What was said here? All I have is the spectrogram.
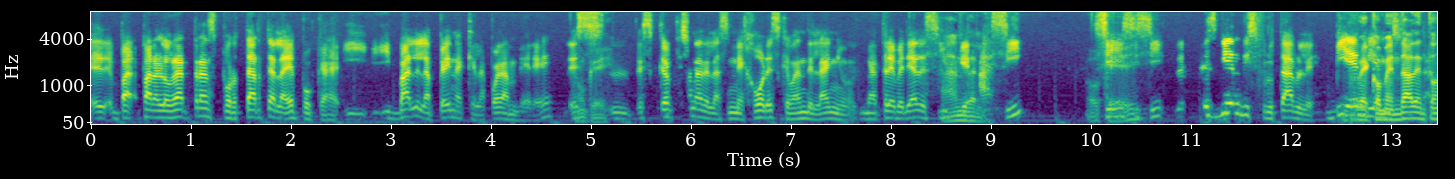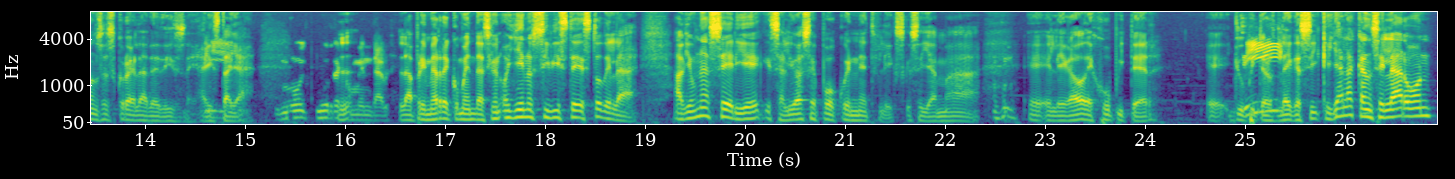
eh, pa, para lograr transportarte a la época y, y, vale la pena que la puedan ver, ¿eh? Es, okay. es, creo que es una de las mejores que van del año. Me atrevería a decir Ándale. que así Okay. Sí, sí, sí. Es bien disfrutable. Bien, Recomendada bien entonces Cruella de Disney. Ahí sí, está ya. Muy, muy recomendable. La, la, primera recomendación. Oye, no sé si viste esto de la. Había una serie que salió hace poco en Netflix que se llama eh, El legado de Júpiter, eh, Jupiter's sí. Legacy, que ya la cancelaron.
